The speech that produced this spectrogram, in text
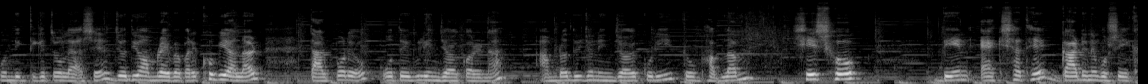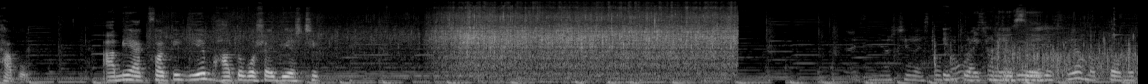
কোন দিক থেকে চলে আসে। যদিও আমরা এ ব্যাপারে খুবই অ্যালার্ট তারপরেও ও তো এগুলি এনজয় করে না। আমরা দুজন এনজয় করি, তো ভাবলাম শেষ হোক দেন একসাথে গার্ডেনে বসেই খাব। আমি এক ফাঁকে গিয়ে ভাতও বসায় দিয়ে আসছি। এরপর এখানে এখানে আছে- আমার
